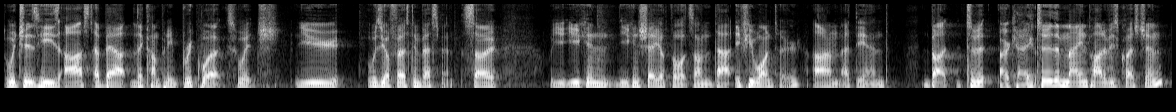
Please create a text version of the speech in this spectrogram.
which is he's asked about the company Brickworks, which you was your first investment. So you, you can you can share your thoughts on that if you want to um, at the end. But to okay to the main part of his question,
